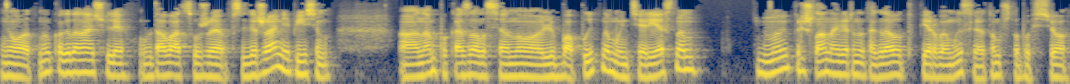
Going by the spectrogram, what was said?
Вот. Ну, когда начали вдаваться уже в содержание писем, а, нам показалось оно любопытным, интересным. Ну и пришла, наверное, тогда вот первая мысль о том, чтобы все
